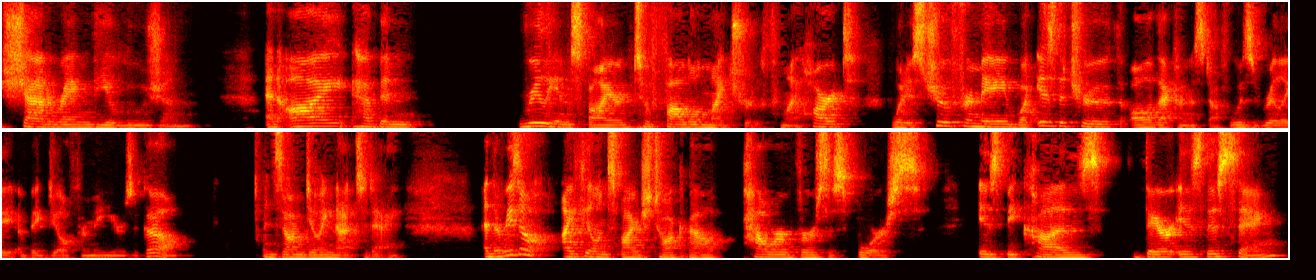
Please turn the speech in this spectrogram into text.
shattering the illusion. And I have been really inspired to follow my truth, my heart, what is true for me, what is the truth, all of that kind of stuff was really a big deal for me years ago. And so I'm doing that today. And the reason I feel inspired to talk about power versus force is because there is this thing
